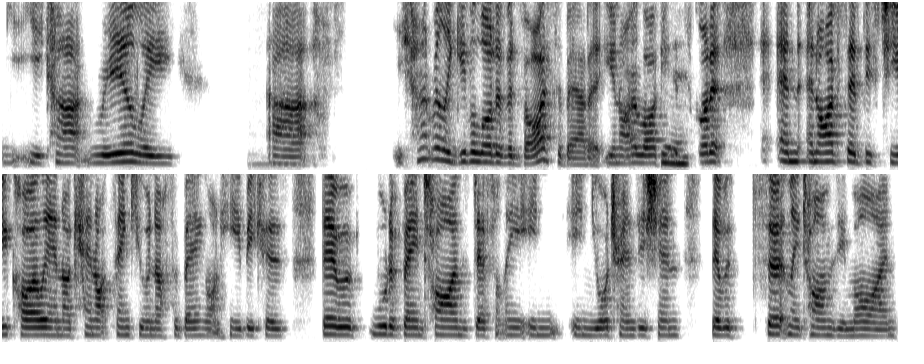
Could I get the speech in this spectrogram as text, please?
you can't really uh, you can't really give a lot of advice about it you know like yeah. it's got it and and i've said this to you kylie and i cannot thank you enough for being on here because there were, would have been times definitely in in your transition there were certainly times in mine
